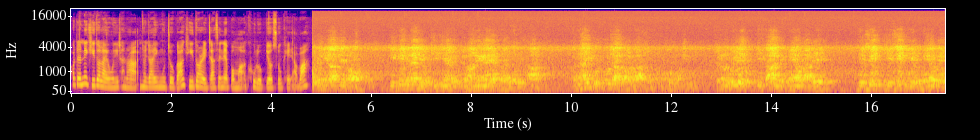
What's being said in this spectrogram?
ဟိုတယ်နှင့်ခီးသောလိုင်ဝန်ကြီးဌာနညွှန်ကြားရေးမှူးချုပ်ကခီးသွားတွေကြာဆင်းတဲ့ပုံမှာအခုလိုပြောဆိုခဲ့တာပါ။ဒီနေ့အဖြစ်တော့ဒီကိန်းဂဏန်းကိုကြီးကြီးရလို့မြန်မာနိုင်ငံရဲ့ပြည်တော်တွေဟာအများကြီးကိုတိုးတက်သွားတာဆိုတော့မဟုတ်ပါဘူးကျွန်တော်တို့ရဲ့ဒီကနေဝင်ရောက်လာတဲ့ရေစိတ်ရေစိတ်တွေဝင်ရောက်တဲ့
